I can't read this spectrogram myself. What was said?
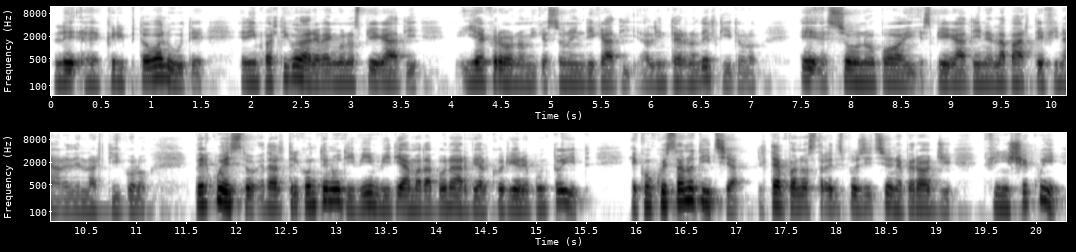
le eh, criptovalute ed in particolare vengono spiegati gli acronomi che sono indicati all'interno del titolo e sono poi spiegati nella parte finale dell'articolo. Per questo ed altri contenuti vi invitiamo ad abbonarvi al Corriere.it e con questa notizia il tempo a nostra disposizione per oggi finisce qui.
